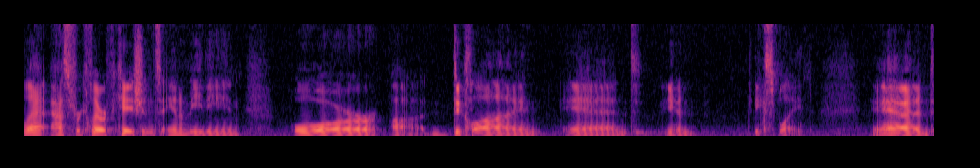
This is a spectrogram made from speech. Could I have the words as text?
ask for clarifications and a meeting, or uh, decline and you know explain. And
